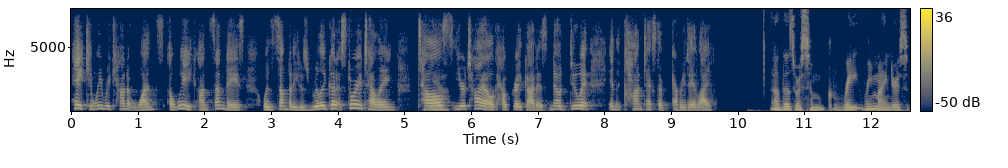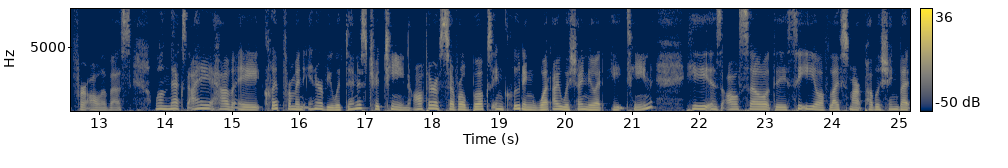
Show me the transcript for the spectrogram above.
hey, can we recount it once a week on Sundays when somebody who's really good at storytelling tells yeah. your child how great God is? No, do it in the context of everyday life. Uh, those were some great reminders for all of us. Well, next, I have a clip from an interview with Dennis Trittin, author of several books, including What I Wish I Knew at 18. He is also the CEO of LifeSmart Publishing, but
